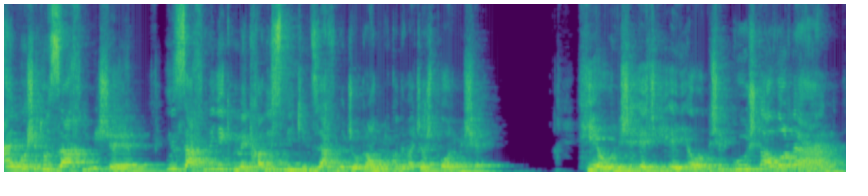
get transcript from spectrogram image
انگشتتون زخم میشه این زخمه یک مکانیزمی که این زخم جبران می‌کنه و جاش پر میشه. heal میشه H E A L میشه گوشت آوردن.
